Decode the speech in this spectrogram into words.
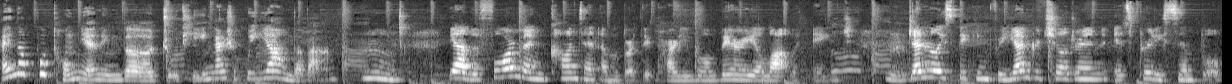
哎，那不同年龄的主题应该是不一样的吧？ Hmm. Yeah, the form and content of a birthday party will vary a lot with age. Mm. Generally speaking, for younger children, it's pretty simple.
